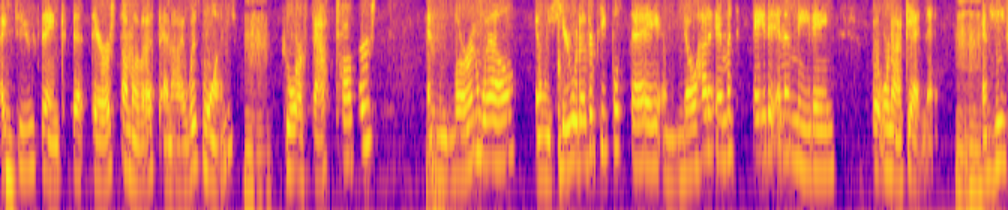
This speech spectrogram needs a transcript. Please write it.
I hmm. do think that there are some of us, and I was one, mm-hmm. who are fast talkers, and we hmm. learn well, and we hear what other people say, and we know how to imitate it in a meeting, but we're not getting it. And he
